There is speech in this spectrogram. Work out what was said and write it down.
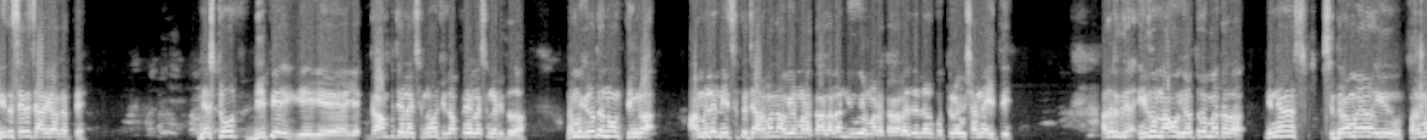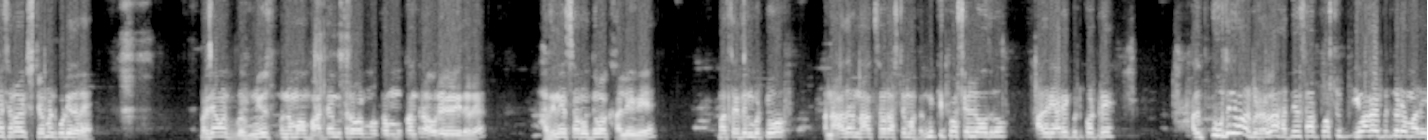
ನೀತಿ ಸೇರಿ ಜಾರಿಗೆ ಆಗುತ್ತೆ. ನೆಕ್ಸ್ಟ್ ಬಿ ಪಿ ಗ್ರಾಮ ಪಂಚಾಯತ್ ಎಲೆಕ್ಷನ್ ಜಿಲ್ಲಾ ಪಂಚಾಯತ್ ಎಲೆಕ್ಷನ್ ನಡೀತದ. ನಮಗಿರೋದು ಇನ್ನೊಂದು ತಿಂಗಳ. ಆಮೇಲೆ ನೀಚಕ್ಕೆ ಜಾರ್ ಬಂದ್ ನಾವ್ ಏನ್ ಮಾಡಕ್ಕಾಗಲ್ಲ, ನೀವು ಏನ್ ಮಾಡಕ್ಕಾಗಲ್ಲ, ಇದೆಲ್ಲರೂ ಗೊತ್ತಿರೋ ವಿಷಯನೇ ಐತಿ. ಅದ್ರ ಇದು ನಾವು ಹೇಳ್ತಿರ್ಬೇಕದ ನಿನ್ನೆ ಸಿದ್ದರಾಮಯ್ಯ ಪರಮೇಶ್ವರ ಸ್ಟೇಟ್ಮೆಂಟ್ ಕೊಟ್ಟಿದ್ದಾರೆ. ಪ್ರಜಾ ನ್ಯೂಸ್ ನಮ್ಮ ಮಾಧ್ಯಮ ಮಿತ್ರಗಳ ಮುಖ ಮುಖಾಂತರ ಅವರೇ ಹೇಳಿದ್ದಾರೆ. ಹದಿನೈದು ಸಾವಿರ ಉದ್ಯೋಗ ಖಾಲಿ ಇವೆ. ಮತ್ತೆ ಇದನ್ನ ಬಿಟ್ಟು ನಾದ್ರ ನಾಲ್ಕು ಸಾವಿರ ಅಷ್ಟೇ ಮಾಡ್ತಾರೆ. ಮಿಕ್ಕಿ ಪೋಸ್ಟ್ ಎಲ್ಲಿ ಹೋದ್ರು? ಆದ್ರೆ ಯಾರಿಗೆ ಬಿಟ್ಟು ಕೊಟ್ರಿ ಅದು ಪೂರ್ತಿ ಮಾಡ್ಬಿಡ್ರಲ್ಲ, ಹದಿನೈದು ಸಾವಿರ ಪೋಸ್ಟ್ ಇವಾಗ ಬಿಡುಗಡೆ ಮಾಡಿ.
